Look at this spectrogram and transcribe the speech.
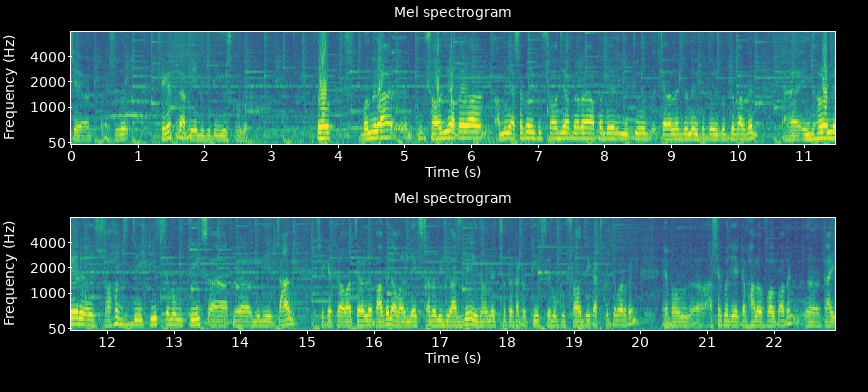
সে শুধু সেক্ষেত্রে আপনি এই ভিডিওটি ইউজ করবেন। তো বন্ধুরা, খুব সহজেই আপনারা, আমি আশা করি খুব সহজেই আপনারা আপনাদের ইউটিউব চ্যানেলের জন্য ইউটিউব তৈরি করতে পারবেন। এই ধরনের সহজ যে টিপস এবং ট্রিক্স আপনারা যদি চান, সেক্ষেত্রে আমার চ্যানেলে পাবেন। আমার নেক্সট আরও ভিডিও আসবে। এই ধরনের ছোটোখাটো টিপস এবং খুব সহজেই কাজ করতে পারবেন এবং আশা করি একটা ভালো ফল পাবেন। তাই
